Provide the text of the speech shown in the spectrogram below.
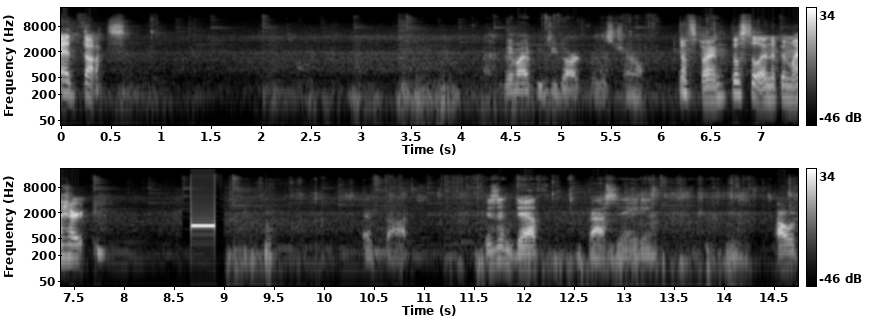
Ed thoughts. They might be too dark for this channel. That's fine. They'll still end up in my heart. And thoughts. Isn't death fascinating? I was.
